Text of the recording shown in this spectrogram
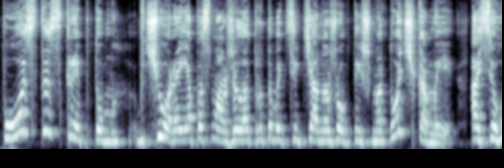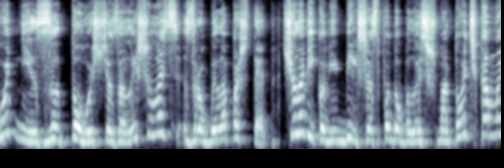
Постскриптум. Вчора я посмажила трутовик сірчано-жовтий шматочками, а сьогодні з того, що залишилось, зробила паштет. Чоловікові більше сподобалось шматочками,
